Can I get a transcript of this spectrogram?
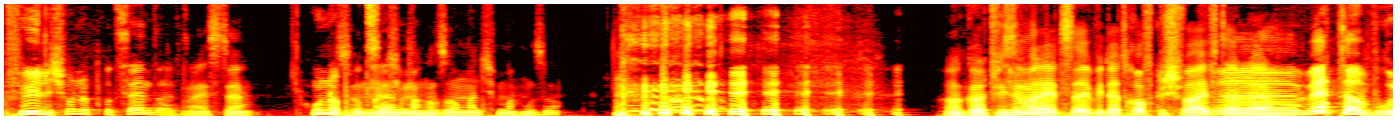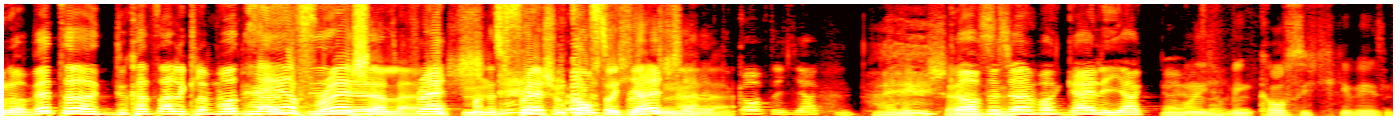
ich, fühl ich 100 Prozent, Alter. weißt du? 100 So, manche Prozent. machen so, manche machen so. Oh Gott, wie sind wir da jetzt äh, wieder drauf geschweift, Alter? Äh, Wetter, Bruder, Wetter. Du kannst alle Klamotten Ja, ja, anziehen, fresh, Alter. Fresh. Man ist fresh und kauft euch fresh, Jacken, Alter. Alter. Kauft euch Jacken. Heilige Scheiße. Kauft euch einfach geile Jacken, und ich Alter. bin kaufsüchtig gewesen.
